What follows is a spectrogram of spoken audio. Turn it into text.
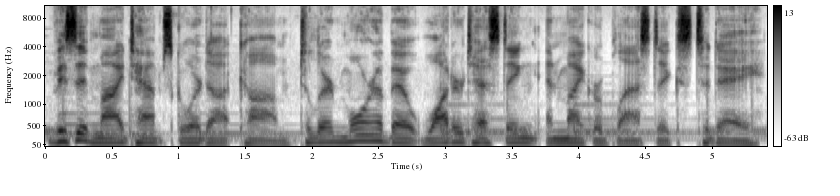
Visit mytapscore.com to learn more about water testing and microplastics today.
